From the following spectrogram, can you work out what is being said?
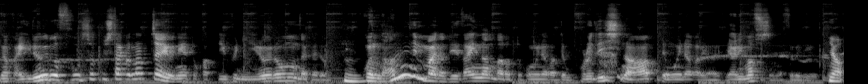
なんかいろいろ装飾したくなっちゃうよねとかっていうふうにいろいろ思うんだけど、うんこれ何年前のデザインなんだろうとか思いながら、でもこれでいいしなって思いながらややりますしね、それで。いや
